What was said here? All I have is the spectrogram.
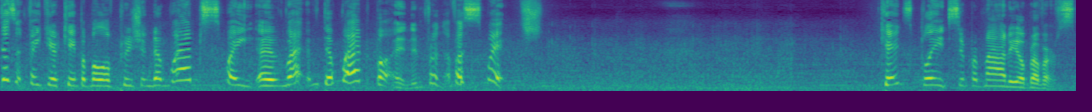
doesn't think you're capable of pushing the web swing, uh, the web button in front of a switch. Kids played Super Mario Brothers.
